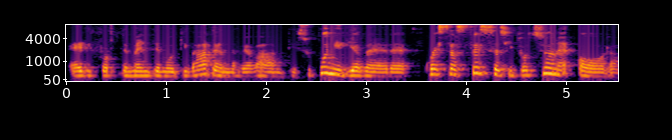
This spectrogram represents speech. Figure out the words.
eri fortemente motivata e andavi avanti. Supponi di avere questa stessa situazione ora,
